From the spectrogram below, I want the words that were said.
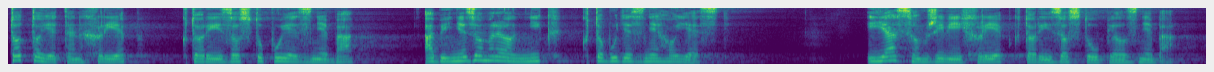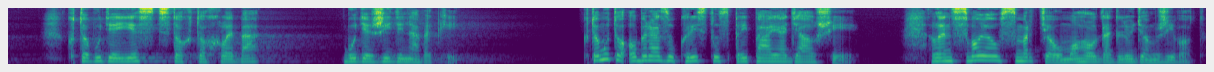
Toto je ten chlieb, ktorý zostupuje z neba, aby nezomrel nik, kto bude z neho jesť. Ja som živý chlieb, ktorý zostúpil z neba. Kto bude jesť z tohto chleba, bude žiť na veky. K tomuto obrazu Kristus pripája ďalší. Len svojou smrťou mohol dať ľuďom život.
